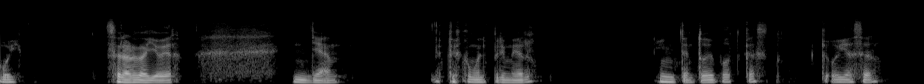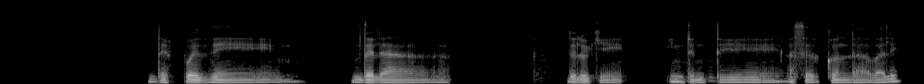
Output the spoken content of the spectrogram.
Uy, se largó a llover. Ya. Este es como el primer intento de podcast que voy a hacer después de, de la de lo que intenté hacer con la Vale.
